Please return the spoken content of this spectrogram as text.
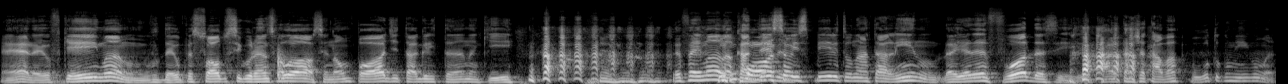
É, daí eu fiquei, mano, daí o pessoal do segurança falou, ó, você não pode estar gritando aqui. eu falei, mano, Não cadê pode. seu espírito natalino? Daí ele, foda-se. O cara tá- já tava puto comigo, mano.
